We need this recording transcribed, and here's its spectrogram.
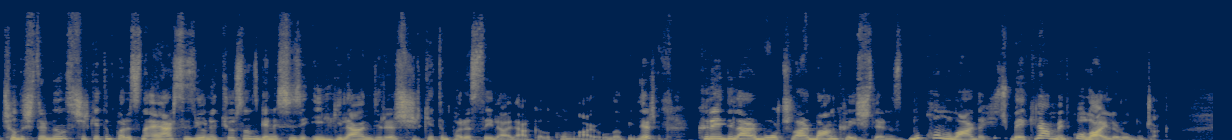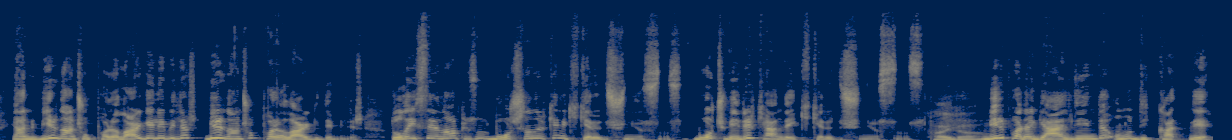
çalıştırdığınız şirketin parasını eğer siz yönetiyorsanız gene sizi ilgilendirir. Şirketin parasıyla alakalı konular olabilir. Krediler, borçlar, banka işleriniz. Bu konularda hiç beklenmedik olaylar olacak. Yani birden çok paralar gelebilir, birden çok paralar gidebilir. Dolayısıyla ne yapıyorsunuz? Borçlanırken iki kere düşünüyorsunuz. Borç verirken de iki kere düşünüyorsunuz. Hayda. Bir para geldiğinde onu dikkatli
